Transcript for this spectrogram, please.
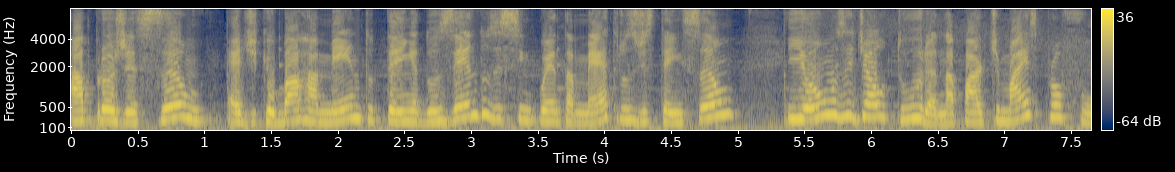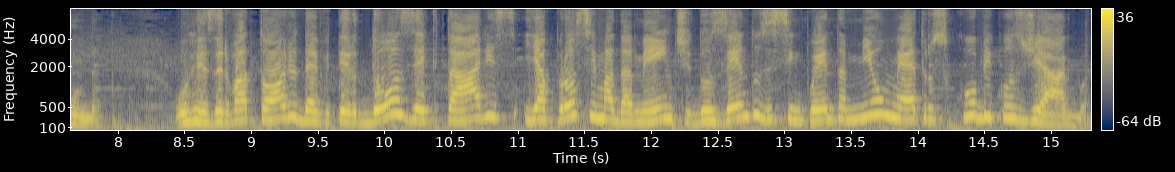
A projeção é de que o barramento tenha 250 metros de extensão e 11 de altura na parte mais profunda. O reservatório deve ter 12 hectares e aproximadamente 250 mil metros cúbicos de água.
